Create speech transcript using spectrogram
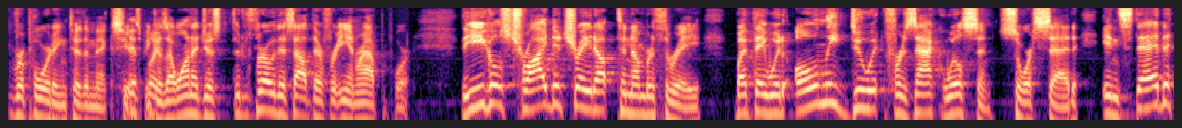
reporting to the mix here? Yes, because I want to just th- throw this out there for Ian Rapoport. The Eagles tried to trade up to number three, but they would only do it for Zach Wilson, source said. Instead,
